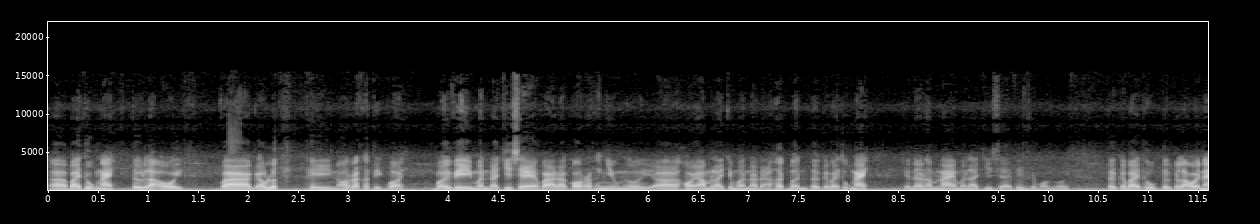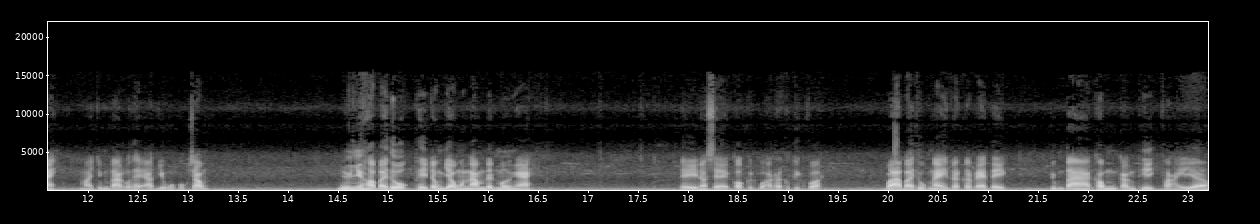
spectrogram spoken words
à, bài thuốc này từ lá ổi và gạo lứt thì nó rất là tuyệt vời bởi vì mình đã chia sẻ và đã có rất là nhiều người à, hồi âm lại cho mình là đã hết bệnh từ cái bài thuốc này. Cho nên hôm nay mình lại chia sẻ thêm cho mọi người từ cái bài thuốc từ cái lá này mà chúng ta có thể áp dụng vào cuộc sống. Nếu như hợp bài thuốc thì trong vòng 5 đến 10 ngày thì nó sẽ có kết quả rất là tuyệt vời. Và bài thuốc này rất là rẻ tiền. Chúng ta không cần thiết phải à,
